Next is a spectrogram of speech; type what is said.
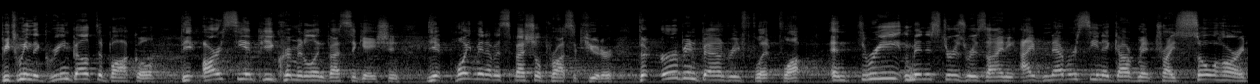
Between the Greenbelt debacle, the RCMP criminal investigation, the appointment of a special prosecutor, the urban boundary flip-flop, and three ministers resigning, I've never seen a government try so hard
